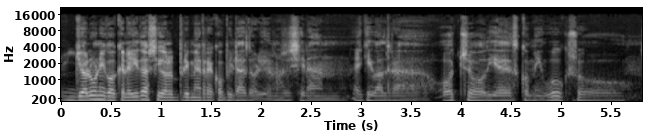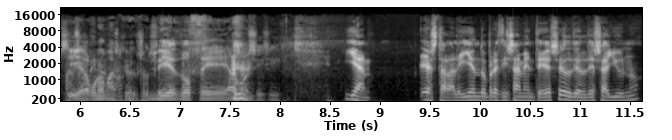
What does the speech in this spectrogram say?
Yo lo único que he leído ha sido el primer recopilatorio. No sé si eran equivaldrá 8 o 10 comic books o... Sí, o alguno menos, más. ¿no? Creo que son Sí. 10, 12, algo así, sí. Y ya estaba leyendo precisamente ese, el del desayuno,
